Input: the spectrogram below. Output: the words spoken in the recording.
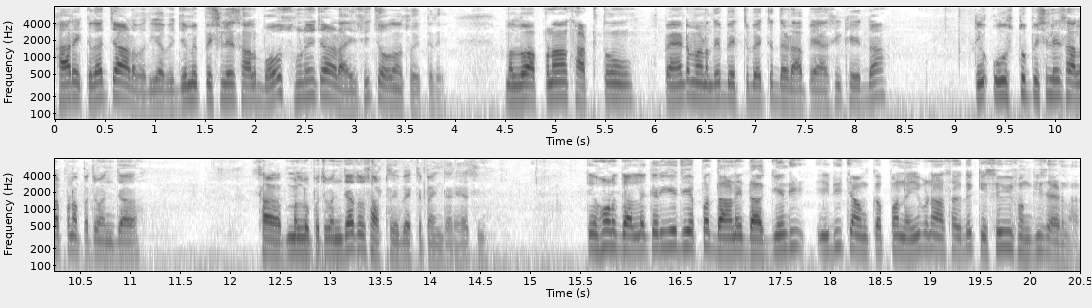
ਹਰ ਇੱਕ ਦਾ ਝਾੜ ਵਧੀਆ ਹੋਵੇ ਜਿਵੇਂ ਪਿਛਲੇ ਸਾਲ ਬਹੁਤ ਸੋਹਣੇ ਝਾੜ ਆਏ ਸੀ 1401 ਦੇ। ਮਤਲਬ ਆਪਣਾ 60 ਤੋਂ 65 ਮਣ ਦੇ ਵਿੱਚ ਵਿੱਚ ਦੜਾ ਪਿਆ ਸੀ ਖੇਤ ਦਾ, ਤੇ ਉਸ ਤੋਂ ਪਿਛਲੇ ਸਾਲ ਆਪਣਾ 55 ਸਾ- ਮਤਲਬ 55 ਤੋਂ 60 ਦੇ ਵਿੱਚ ਪੈਂਦਾ ਰਿਹਾ ਸੀ। ਤੇ ਹੁਣ ਗੱਲ ਕਰੀਏ ਜੇ ਆਪਾਂ ਦਾਣੇ ਦਾਗੀਆਂ ਦੀ, ਇਹਦੀ ਚਮਕ ਆਪਾਂ ਨਹੀਂ ਬਣਾ ਸਕਦੇ ਕਿਸੇ ਵੀ ਫੰਗੀ ਸਾਈਡ ਨਾਲ।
